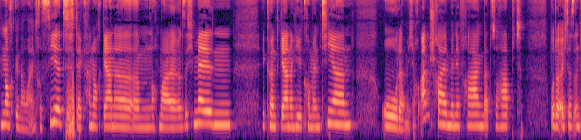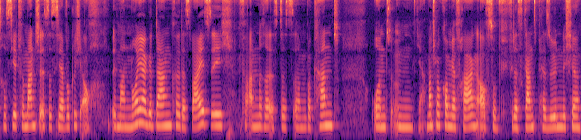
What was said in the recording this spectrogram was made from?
noch genauer interessiert, der kann auch gerne ähm, nochmal sich melden. Ihr könnt gerne hier kommentieren oder mich auch anschreiben, wenn ihr Fragen dazu habt oder euch das interessiert. Für manche ist es ja wirklich auch immer ein neuer Gedanke, das weiß ich. Für andere ist es ähm, bekannt. Und ähm, ja, manchmal kommen ja Fragen auf, so für das ganz Persönliche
